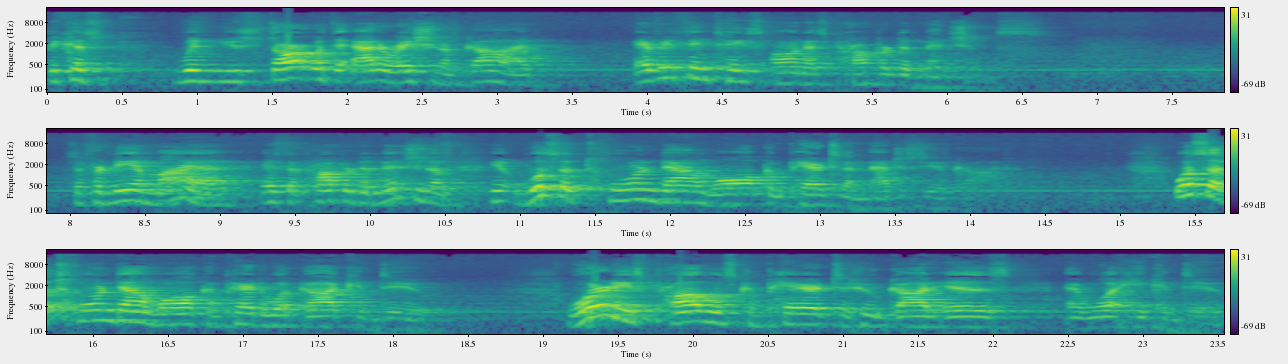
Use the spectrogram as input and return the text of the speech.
Because when you start with the adoration of God, everything takes on its proper dimensions. So for Nehemiah, it's the proper dimension of you know, what's a torn down wall compared to the majesty of God? What's a torn down wall compared to what God can do? What are these problems compared to who God is and what he can do?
